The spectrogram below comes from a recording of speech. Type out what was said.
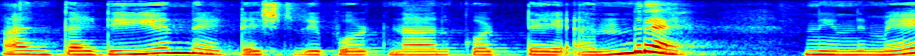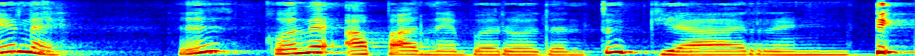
ಅಂತ D N A test report ನಾನು ಕೊಟ್ಟೆ ಅಂದರೆ ನಿನ್ನ ಮೇಲೆ ಕೊಲೆ ಆಪಾದನೆ ಬರೋದಂತೂ ಗ್ಯಾರಂಟಿ.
